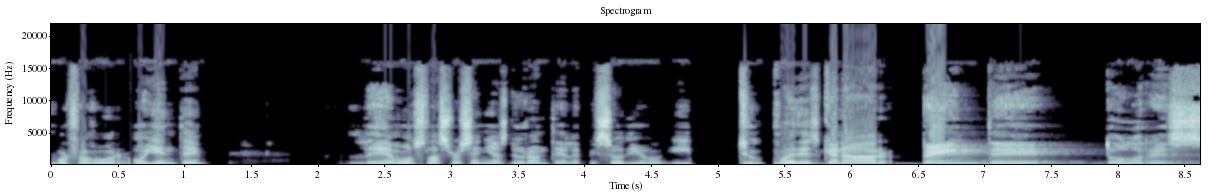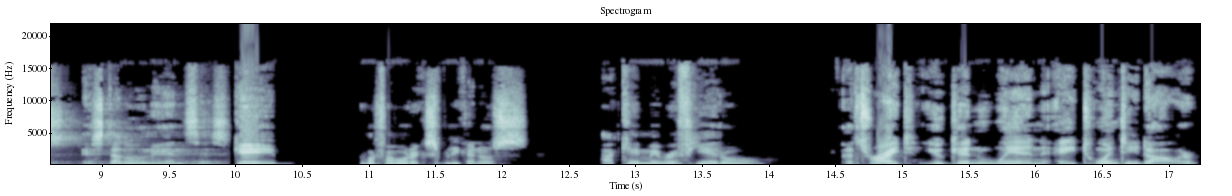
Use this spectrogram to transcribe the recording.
por favor, oyente? Leemos las reseñas durante el episodio y tú puedes ganar 20 dólares estadounidenses. Gabe, por favor, explícanos a qué me refiero. That's right. You can win a $20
